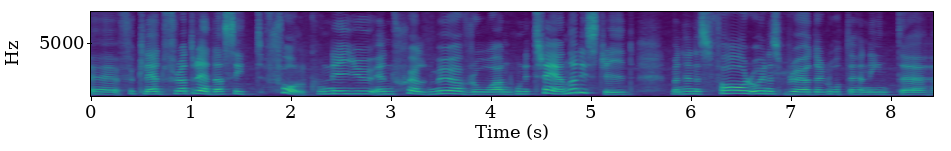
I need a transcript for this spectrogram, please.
eh, förklädd för att rädda sitt folk. Hon är ju en sköldmö av Rohan. Hon är tränad i strid men hennes far och hennes bröder låter henne inte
